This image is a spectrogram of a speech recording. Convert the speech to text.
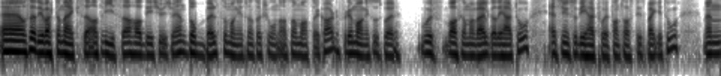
Eh, og så er det jo verdt å merke seg at Visa hadde i 2021 dobbelt så mange transaksjoner som Mastercard. For det er mange som spør hvor, hva skal man velge av de her to. Jeg syns jo de her to er fantastiske begge to, men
